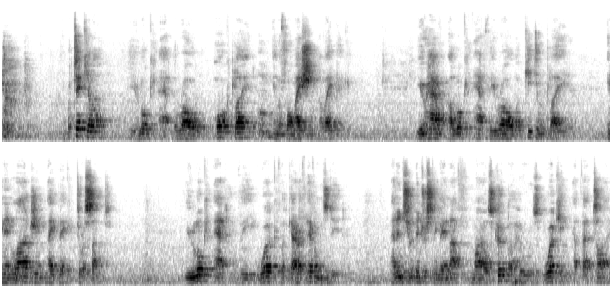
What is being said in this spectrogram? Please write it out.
In particular, you look at the role Hawke played in the formation of APEC. You have a look at the role that Keating played in enlarging APEC to a summit. You look at the work that Gareth Evans did, and inter interestingly enough, Miles Cooper, who was working at that time,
